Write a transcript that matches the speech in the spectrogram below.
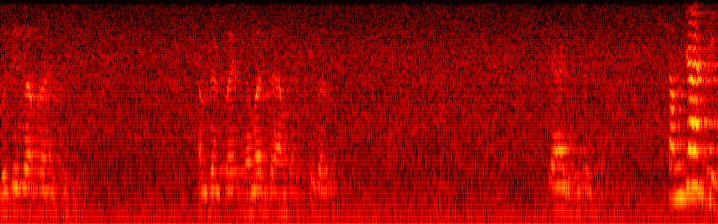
બુદ્ધિ જ આપણે સમજણ પડે સમજ આપણે શું કરવું ત્યાં જ. સમજણથી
